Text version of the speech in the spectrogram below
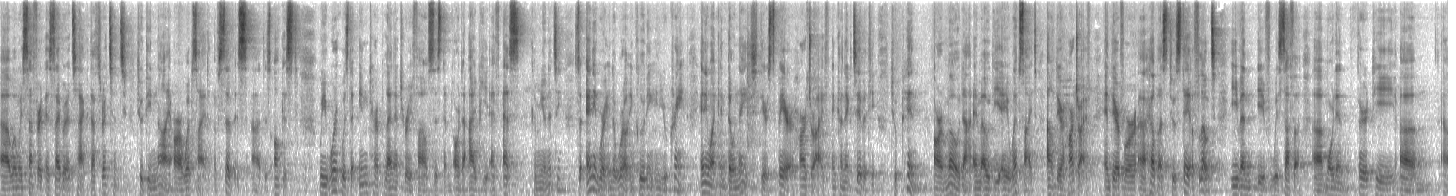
uh, when we suffered a cyber attack that threatened to deny our website of service uh, this August. We work with the Interplanetary File System, or the IPFS community. So anywhere in the world, including in Ukraine, anyone can donate their spare hard drive and connectivity to pin our MODA, M-O-D-A website on their hard drive and therefore uh, help us to stay afloat even if we suffer uh, more than 30 um, I'll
